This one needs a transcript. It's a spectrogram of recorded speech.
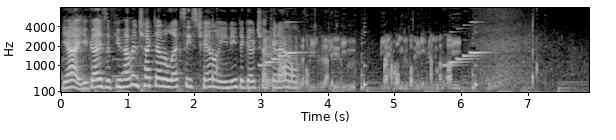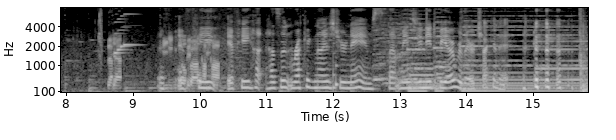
Yeah, you guys, if you haven't checked out Alexi's channel, you need to go check it out. If, if he if he ha hasn't recognized your names, that means you need to be over there checking it.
